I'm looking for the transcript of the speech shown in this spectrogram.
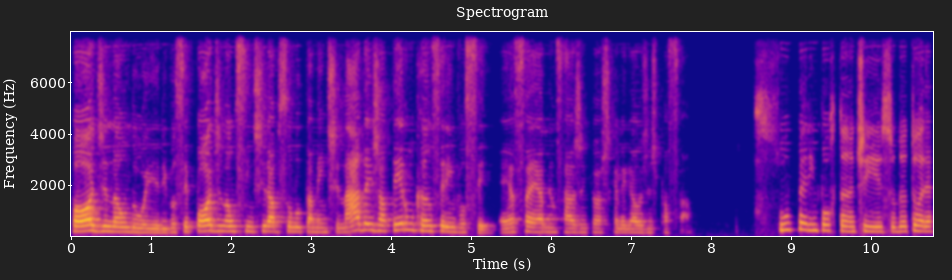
pode não doer e você pode não sentir absolutamente nada e já ter um câncer em você. Essa é a mensagem que eu acho que é legal a gente passar. Super importante isso, doutora.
